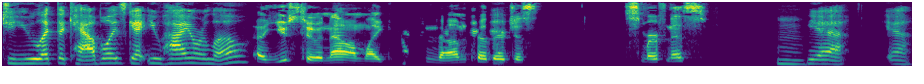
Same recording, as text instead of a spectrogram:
Do you let the Cowboys get you high or low? I used to, and now I'm like numb to their just smurfness. Mm, Yeah, yeah.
